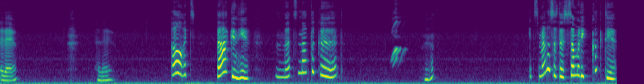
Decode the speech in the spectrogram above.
Hello. Hello. Oh, it's dark in here. That's not the good. Huh? It smells as though somebody cooked here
